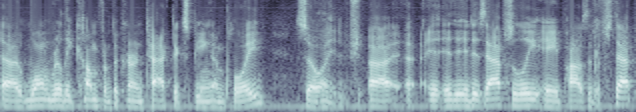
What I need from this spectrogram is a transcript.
won't really come from the current tactics being employed. So uh, it, it is absolutely a positive step,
